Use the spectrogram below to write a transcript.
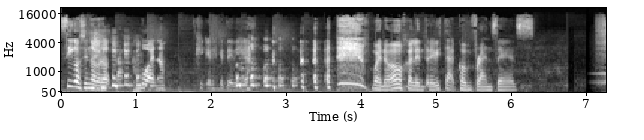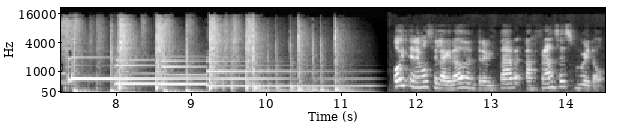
Sigo siendo grosa. Bueno, ¿qué querés que te diga? bueno, vamos con la entrevista con Frances. Hoy tenemos el agrado de entrevistar a Frances Riddle.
